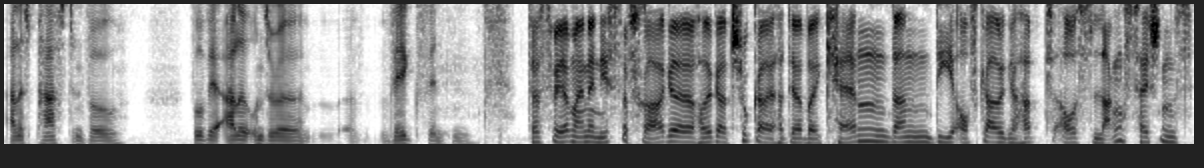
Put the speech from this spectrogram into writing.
alles passt und wo wo wir alle unsere äh, Weg finden. Das wäre meine nächste Frage. Holger Tschucker hat ja bei Can dann die Aufgabe gehabt, aus Lang-Sessions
